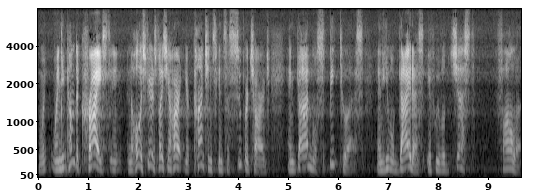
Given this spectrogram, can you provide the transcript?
When you come to Christ and the Holy Spirit is placed in your heart, your conscience gets a supercharge, and God will speak to us, and He will guide us if we will just follow.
